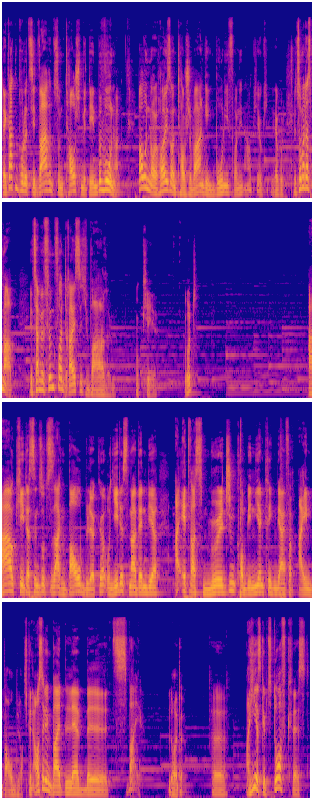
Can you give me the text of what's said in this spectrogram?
Der Garten produziert Waren zum Tausch mit den Bewohnern. Baue neue Häuser und tausche Waren gegen Boni von den... Ah, okay, okay. Ja gut. Jetzt holen wir das mal ab. Jetzt haben wir 5 von 30 Waren. Okay. Gut. Ah, okay, das sind sozusagen Baublöcke. Und jedes Mal, wenn wir etwas mergen, kombinieren, kriegen wir einfach einen Baublock. Ich bin außerdem bald Level 2. Leute. Äh. Ah, hier, es gibt Dorfquest.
